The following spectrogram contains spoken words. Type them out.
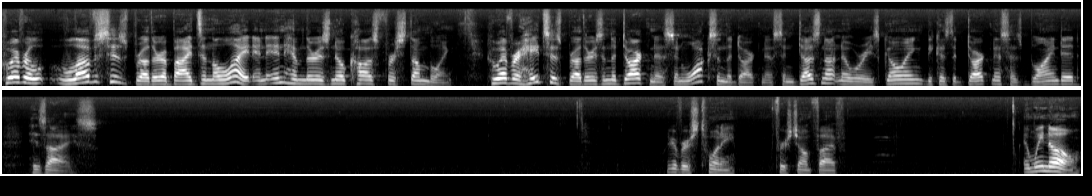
Whoever loves his brother abides in the light, and in him there is no cause for stumbling. Whoever hates his brother is in the darkness and walks in the darkness and does not know where he's going because the darkness has blinded his eyes. Look at verse 20, 1 John 5. And we know,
